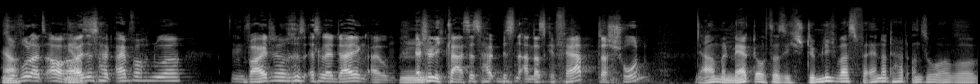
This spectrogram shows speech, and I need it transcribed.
Ja. Sowohl als auch. Ja. Aber es ist halt einfach nur ein weiteres SLA Dying Album. Mhm. Natürlich, klar, es ist halt ein bisschen anders gefärbt, das schon. Ja, man merkt auch, dass sich stimmlich was verändert hat und so, aber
